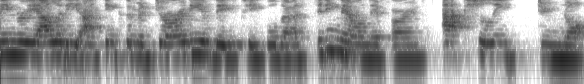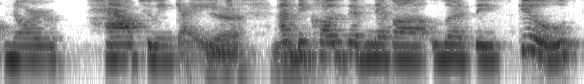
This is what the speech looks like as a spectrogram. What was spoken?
in reality, I think the majority of these people that are sitting there on their phones actually do not know how to engage yeah and because they've never learned these skills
